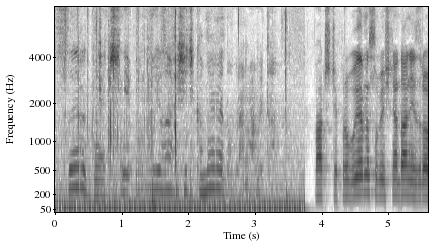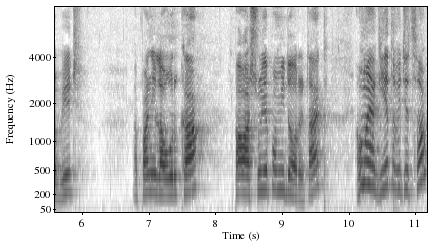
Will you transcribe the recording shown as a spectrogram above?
serdecznie. Próbuję zawiesić kamerę, dobra, mamy to. Patrzcie, próbujemy sobie śniadanie zrobić, a pani Laurka pałaszuje pomidory, tak? A ona jak je, to wiecie co?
